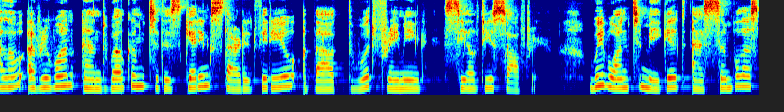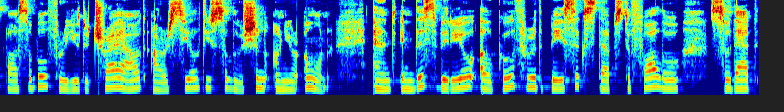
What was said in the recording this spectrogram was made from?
Hello everyone and welcome to this getting started video about the wood framing CLT software. We want to make it as simple as possible for you to try out our CLT solution on your own. And in this video, I'll go through the basic steps to follow so that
